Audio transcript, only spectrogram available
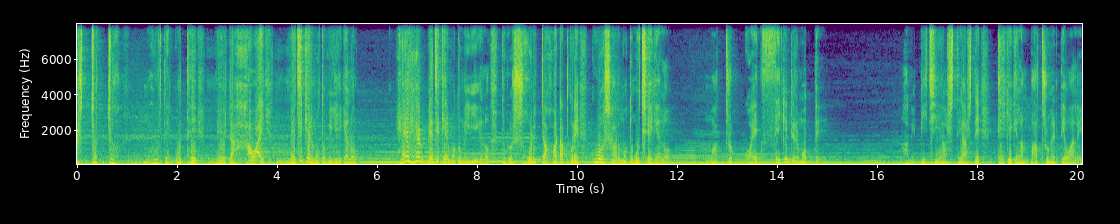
আশ্চর্য, মুহূর্তের মধ্যে মেয়েটা হাওয়ায় ম্যাজিকের মতো মিলিয়ে গেল। হ্যাঁ হ্যাঁ ম্যাজিকের মতো মিলিয়ে গেল। পুরো শরীরটা হঠাৎ করে কুয়াশার মতো মুছে গেল। মাত্র কয়েক সেকেন্ডের মধ্যে আমি পিছিয়ে আসতে আসতে ঠেকে গেলাম বাথরুমের দেওয়ালে।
